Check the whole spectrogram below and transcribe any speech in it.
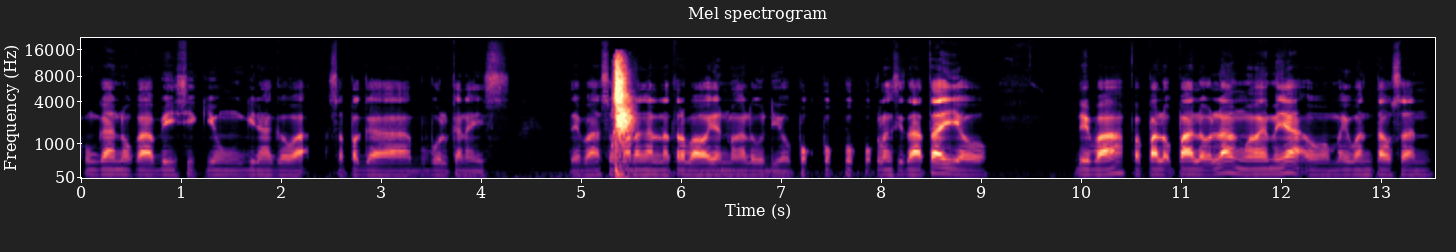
kung gaano ka basic yung ginagawa sa pag-vulcanize. 'Di ba? So marangal na trabaho yan mga lodi. O, puk puk puk puk lang si tatay o 'di ba? Papalo-palo lang mamaya oh, may 1,150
